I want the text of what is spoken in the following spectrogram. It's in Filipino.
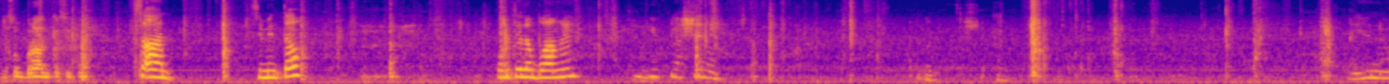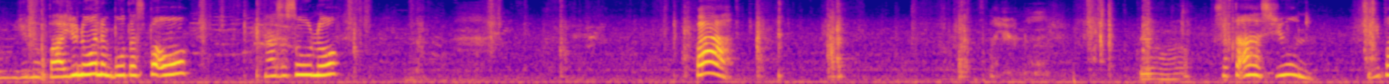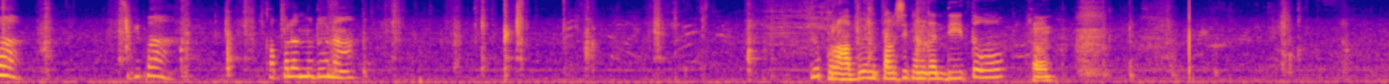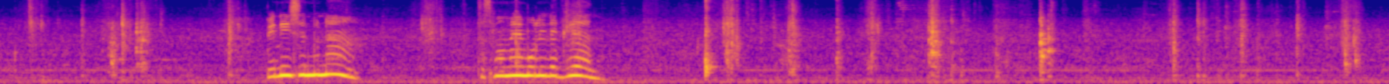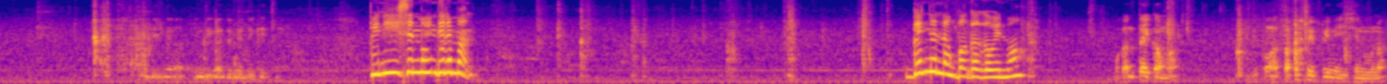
Nasobrahan kasi to. Saan? Simento? Kunti lang buhangin? Yung flash yan eh. Ayun o. Yun o pa. Yun o. Nang butas pa o. Nasa sulok. Pa! Kaya nga. Sa taas yun. Sige pa. Sige pa. Kapalan mo doon ah. Dude, grabe ang talsik hanggang dito oh. Saan? Pinisin mo na. Tapos mamaya mo lilagyan. Hindi nga, hindi nga dumidikit eh. Pinisin mo, hindi naman. Ganyan lang ba gagawin mo? Magantay ka ma. Dito nga tapos may pinisin mo na.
